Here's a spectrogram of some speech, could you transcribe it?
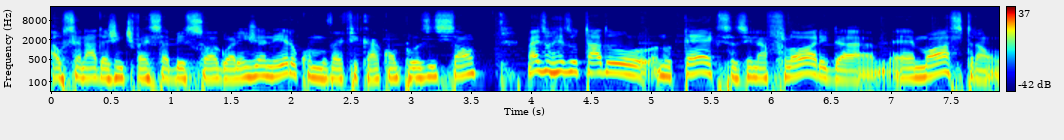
a, o Senado a gente vai saber só agora em janeiro como vai ficar a composição, mas o resultado no Texas e na Flórida é, mostram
